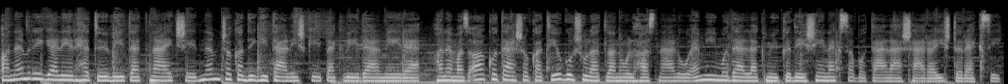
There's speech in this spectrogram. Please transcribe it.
A nemrég elérhetővé tett Nightshade nem csak a digitális képek védelmére, hanem az alkotásokat jogosulatlanul használó EMI modellek működésének szabotálására is törekszik.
